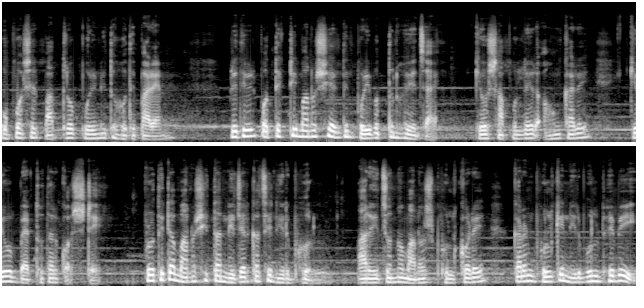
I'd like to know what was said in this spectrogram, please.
উপহাসের পাত্র পরিণত হতে পারেন। পৃথিবীর প্রত্যেকটি মানুষই একদিন পরিবর্তন হয়ে যায়। কেউ সাফল্যের অহংকারে, কেউ ব্যর্থতার কষ্টে। প্রতিটা মানুষই তার নিজের কাছে নির্ভুল। আর এই জন্য মানুষ ভুল করে, কারণ ভুলকে নির্ভুল ভেবেই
